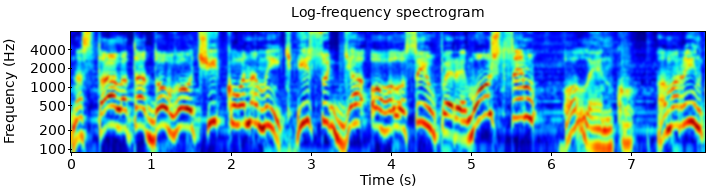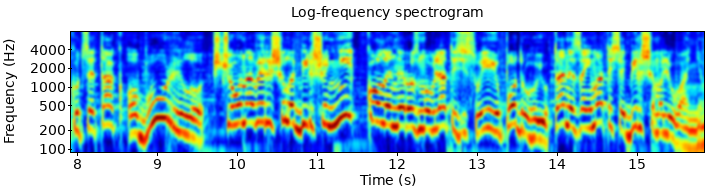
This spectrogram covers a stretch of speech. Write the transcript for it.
Настала та довгоочікувана мить, і суддя оголосив переможцем Оленку. А Маринку це так обурило, що вона вирішила більше ніколи не розмовляти зі своєю подругою та не займатися більше малюванням.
